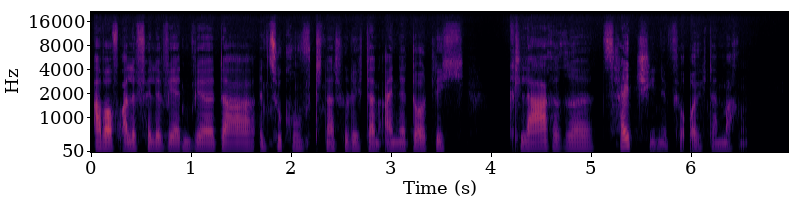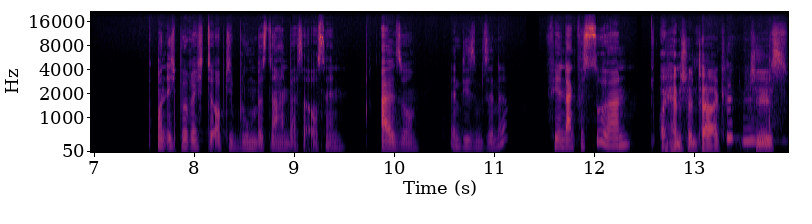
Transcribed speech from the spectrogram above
Aber auf alle Fälle werden wir da in Zukunft natürlich dann eine deutlich klarere Zeitschiene für euch dann machen. Und ich berichte, ob die Blumen bis dahin besser aussehen. Also. In diesem Sinne. Vielen Dank fürs Zuhören. Euch einen schönen Tag. Tschüss. Tschüss.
